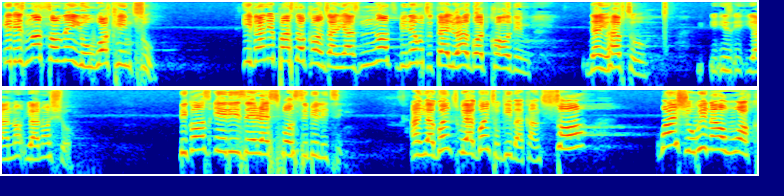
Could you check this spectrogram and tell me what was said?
It is not something you walk into. If any pastor comes and he has not been able to tell you how God called him, then you have to you are not, you are not sure. Because it is a responsibility. And you are going to, we are going to give account. So, why should we now walk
